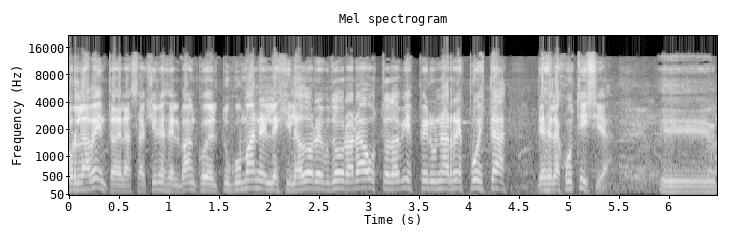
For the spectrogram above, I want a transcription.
Por la venta de las acciones del Banco del Tucumán, el legislador Eudor Arauz todavía espera una respuesta desde la justicia. Eh,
